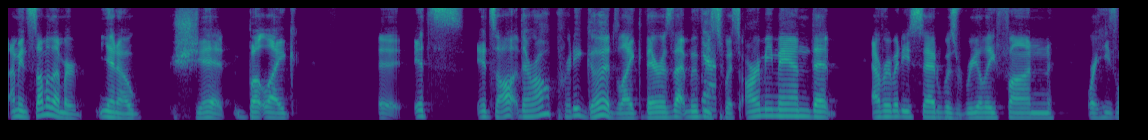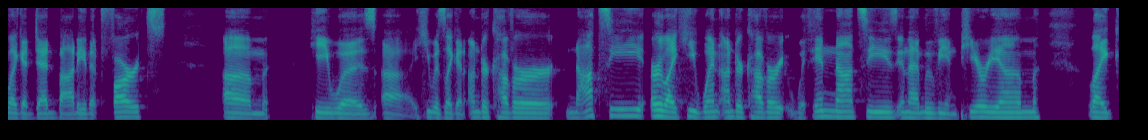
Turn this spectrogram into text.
I mean, some of them are you know shit, but like, it's it's all they're all pretty good. Like there is that movie Yeah. Swiss Army Man that everybody said was really fun, where he's like a dead body that farts. Um, he was uh he was like an undercover Nazi, or like he went undercover within Nazis in that movie Imperium. Like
